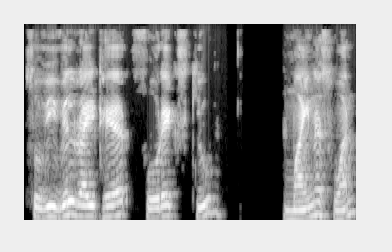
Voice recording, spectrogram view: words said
So we will write here 4x cube minus 1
